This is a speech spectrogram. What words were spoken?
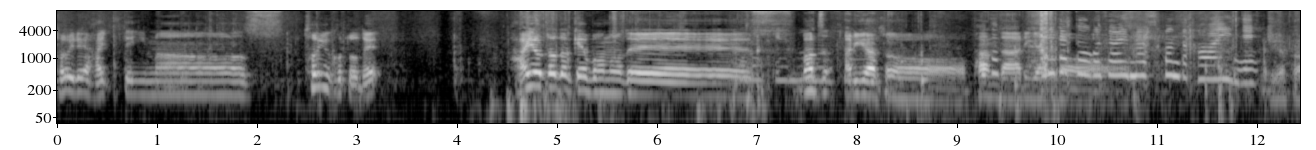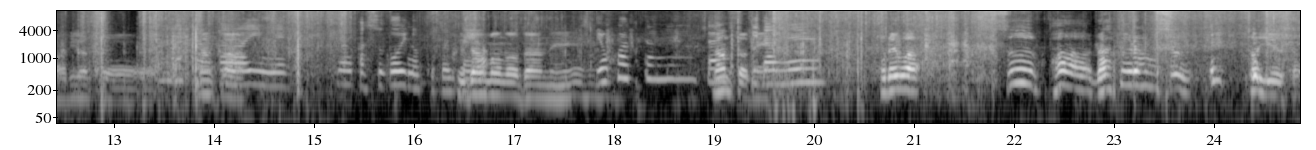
トイレ入っています。ということではいお届け物です。まずありがとう。パンダありがとう。ありがとうございます。パンダかわいいね。ありがとう。ありがとパンダなんかかわいいねなんかすごいの届いうたよ。果物だね。よかったね。なんとね大好きだね。これはスーパーラフランスというそう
